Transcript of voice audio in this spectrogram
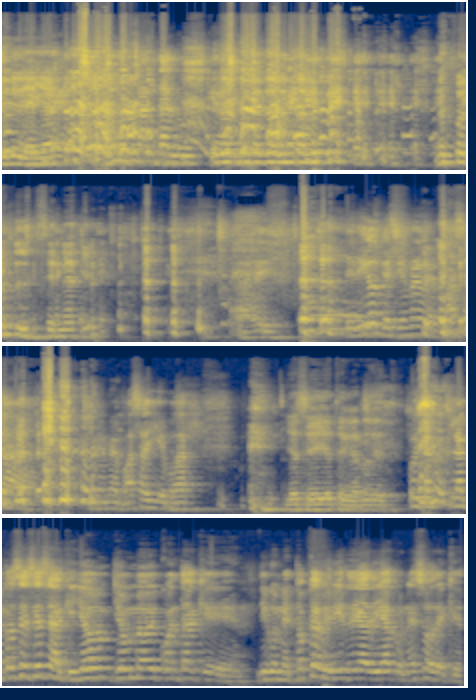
viene de allá. Tanta luz que No por el escenario. Ay, te digo que siempre me pasa, me, me pasa a llevar. Ya sé, ya te agarró de. Pues la, la cosa es esa, que yo, yo me doy cuenta que, digo, me toca vivir día a día con eso de que,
